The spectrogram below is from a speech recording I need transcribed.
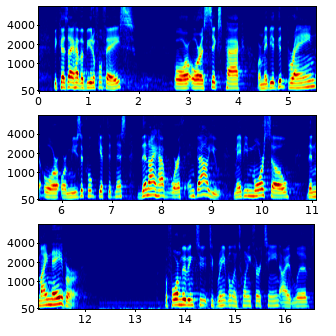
because I have a beautiful face or, or a six pack or maybe a good brain or, or musical giftedness, then I have worth and value, maybe more so than my neighbor. Before moving to, to Greenville in 2013, I lived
